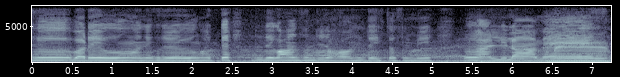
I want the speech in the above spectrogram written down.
그 말에 응하니 그들의 응할 때 그들 내가 한 선지자 가운데 있었음이 을 알리라. 아멘.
